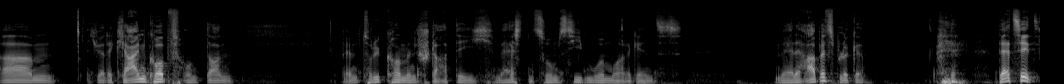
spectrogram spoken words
Ähm, ich werde klar im Kopf und dann beim Zurückkommen starte ich meistens um 7 Uhr morgens meine Arbeitsblöcke. That's it.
